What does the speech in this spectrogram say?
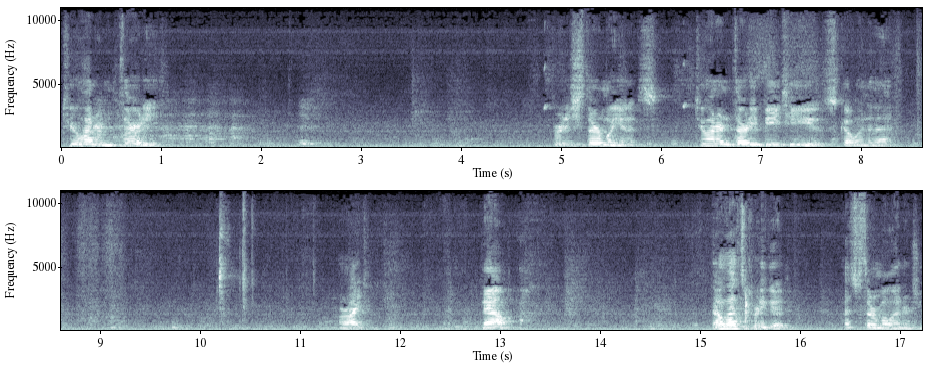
Two hundred and thirty British thermal units. Two hundred and thirty BTUs go into that. All right. Now, no, that's pretty good. That's thermal energy.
